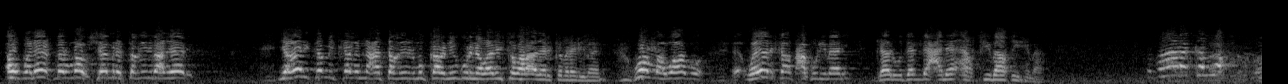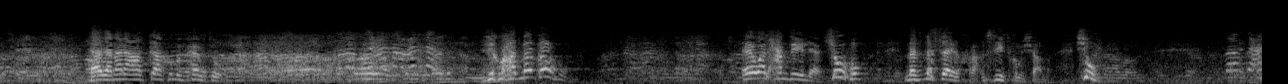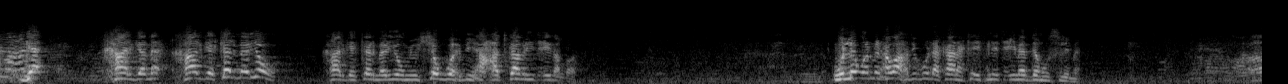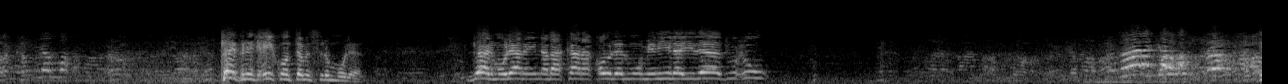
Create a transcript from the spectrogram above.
أو ولا يقبل الله شيء من التغيير بعد ذلك. يا غير تم يتكلمنا عن تغيير المنكر أن يقول وليس وراء ذلك من الإيمان. والله وذلك أضعف الإيمان. قالوا دل على ارتباطهما. تبارك الله. هذا ما نعرف كاكم فهمتوا؟ فيكم حد ما فهموا أيوه الحمد لله. شوفوا مسائل أخرى. نزيدكم إن شاء الله. شوف خالق خالق كلمة اليوم خالق كلمة اليوم يشوه بها حد كامل يدعي الله. والأول منها واحد يقول لك أنا كيف ندعي مبدأ مسلما كيف ندعيك وأنت مسلم مولانا؟ قال مولانا إنما كان قول المؤمنين إذا دعوا.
